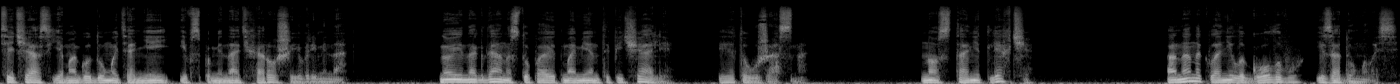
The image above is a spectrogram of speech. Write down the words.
Сейчас я могу думать о ней и вспоминать хорошие времена. Но иногда наступают моменты печали, и это ужасно. но станет легче?» Она наклонила голову и задумалась.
